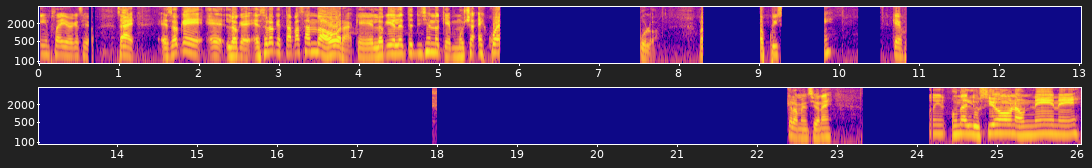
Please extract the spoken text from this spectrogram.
Player, qué sé. O sea, eso que, eh, lo que, eso es lo que está pasando ahora, que es lo que yo le estoy diciendo, que muchas escuelas que que lo mencioné una ilusión a un nene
